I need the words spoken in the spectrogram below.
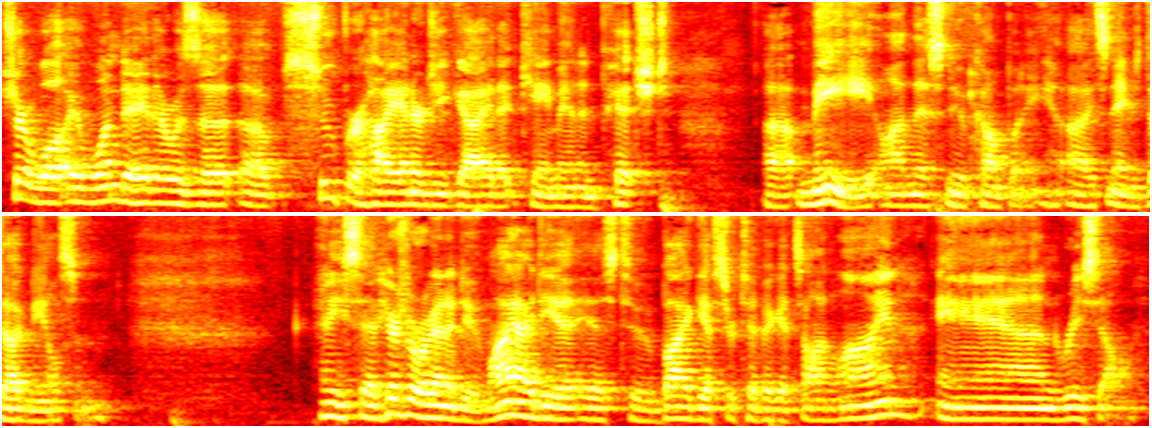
Sure. Well, one day there was a, a super high energy guy that came in and pitched uh, me on this new company. Uh, his name's Doug Nielsen. And he said, Here's what we're going to do. My idea is to buy gift certificates online and resell them.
